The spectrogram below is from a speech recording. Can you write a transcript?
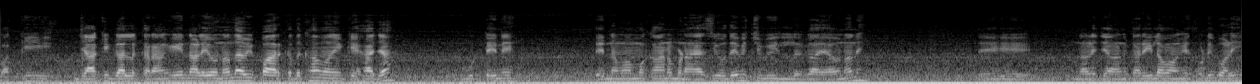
ਬਾਕੀ ਜਾ ਕੇ ਗੱਲ ਕਰਾਂਗੇ, ਨਾਲੇ ਉਹਨਾਂ ਦਾ ਵੀ ਪਾਰਕ ਦਿਖਾਵਾਂਗੇ ਕਿਹਾ ਜਾ। ਬੂਟੇ ਨੇ ਤੇ ਨਵਾਂ ਮਕਾਨ ਬਣਾਇਆ ਸੀ, ਉਹਦੇ ਵਿੱਚ ਵੀ ਲਗਾਇਆ ਉਹਨਾਂ ਨੇ। ਤੇ ਨਾਲੇ ਜਾਣਕਾਰੀ ਲਵਾਂਗੇ ਥੋੜੀ ਬਾਲੀ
